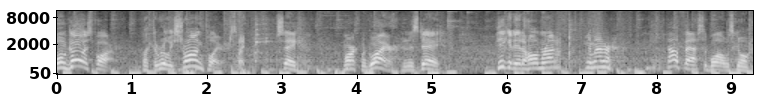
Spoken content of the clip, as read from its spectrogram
won't go as far. But the really strong players, like, say, Mark McGwire in his day, he could hit a home run no matter how fast the ball was going.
